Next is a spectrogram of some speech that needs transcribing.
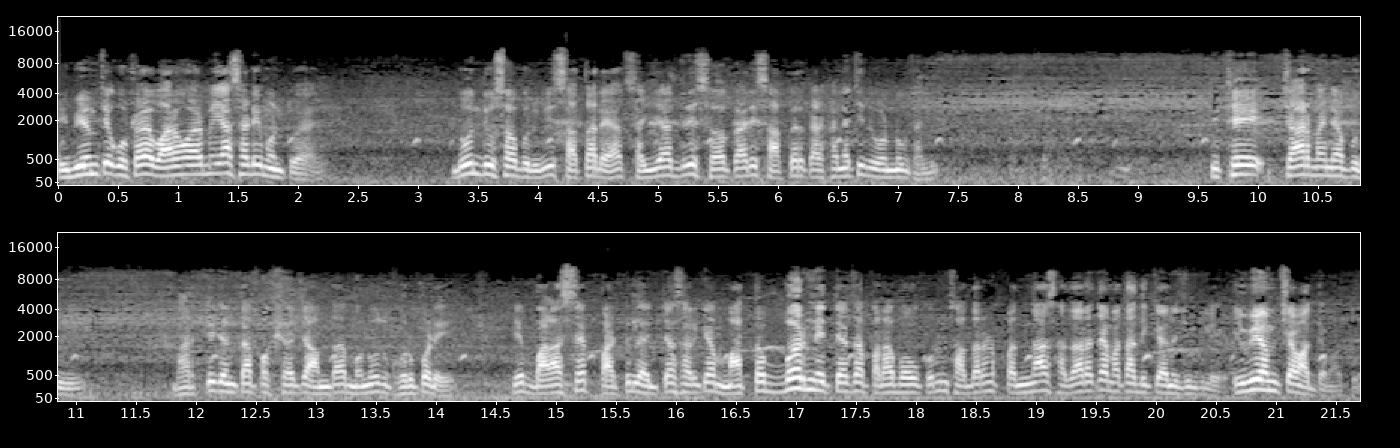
ईव्हीएमचे घोटाळे वारंवार मी यासाठी म्हणतो आहे दोन दिवसापूर्वी साताऱ्यात सह्याद्री सहकारी साखर कारखान्याची निवडणूक झाली. तिथे चार महिन्यापूर्वी भारतीय जनता पक्षाचे आमदार मनोज घोरपडे हे बाळासाहेब पाटील यांच्यासारख्या मातब्बर नेत्याचा पराभव करून साधारण पन्नास हजाराच्या मताधिक्याने जिंकले ईव्हीएमच्या माध्यमातून.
